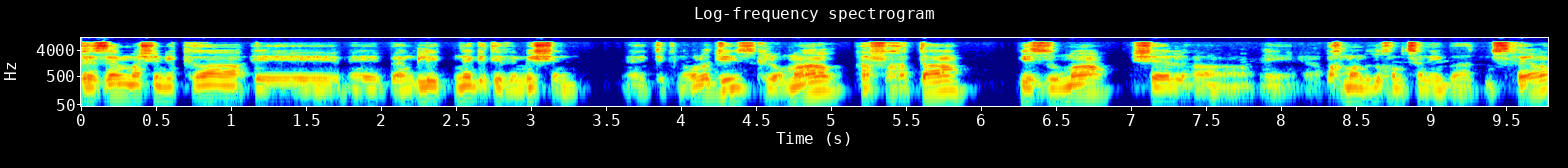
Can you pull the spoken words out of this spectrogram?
וזה מה שנקרא אה, אה, באנגלית Negative Emission Technologies, כלומר הפחתה יזומה של אה, הפחמן הדו-חמצני באטמוספירה.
